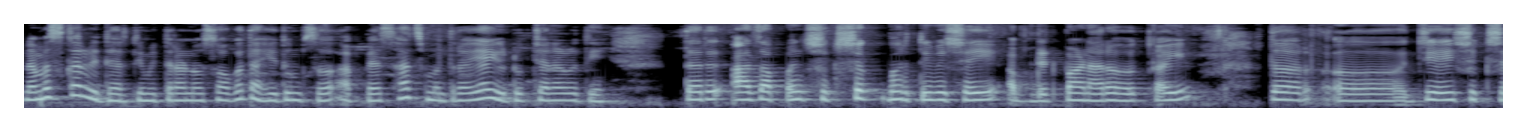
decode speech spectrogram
नमस्कार विद्यार्थी मित्रांनो स्वागत आहे तुमचं अभ्यास हाच मंत्र या यूट्यूब चॅनलवरती तर आज आपण शिक्षक भरतीविषयी अपडेट पाहणार आहोत काही. तर जे शिक्ष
